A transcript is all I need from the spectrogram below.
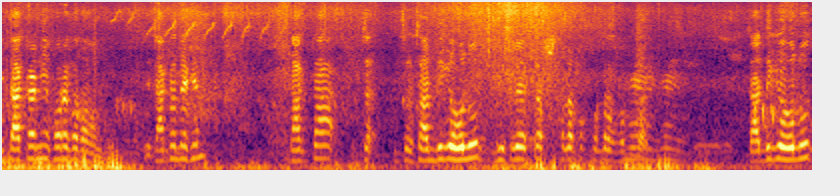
এই দাগটা নিয়ে পরে কথা বলব। এই দাগটা দেখেন দাগটা চারদিকে হলুদ ভিতরে একটা সাদা ফোটা চারদিকে হলুদ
